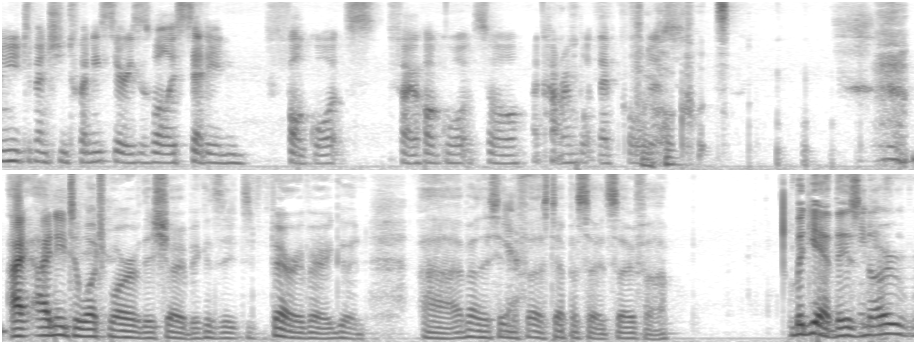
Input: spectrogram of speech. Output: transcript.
new Dimension 20 series as well is set in Hogwarts, faux Hogwarts, or I can't remember what they've called for it. Hogwarts. I, I need to watch more of this show because it's very, very good. Uh, I've only seen Yes. the first episode so far. But yeah, there's It no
